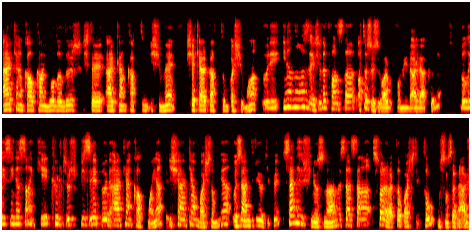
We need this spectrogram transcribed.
Erken kalkan yol alır, işte erken kalktım işime, şeker kattım aşıma. Böyle inanılmaz derecede fazla atasözü var bu konuyla alakalı. Dolayısıyla sanki kültür bizi böyle erken kalkmaya, işe erken başlamaya özendiriyor gibi. Sen ne düşünüyorsun abi? Mesela sana sorarak da başlayayım. Tavuk musun sen abi?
